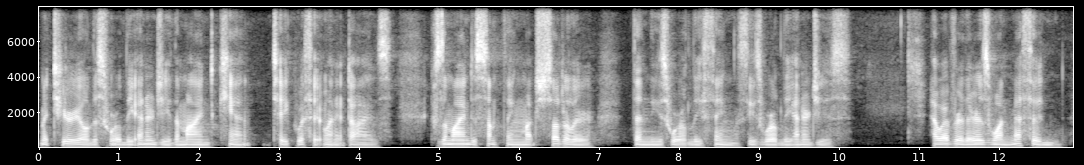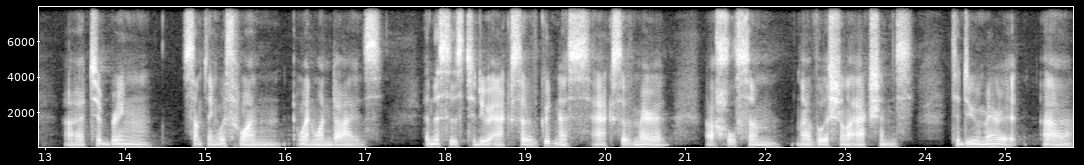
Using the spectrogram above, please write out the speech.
material, this worldly energy, the mind can't take with it when it dies. Because the mind is something much subtler than these worldly things, these worldly energies. However, there is one method uh, to bring something with one when one dies. And this is to do acts of goodness, acts of merit, uh, wholesome uh, volitional actions, to do merit. Uh,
